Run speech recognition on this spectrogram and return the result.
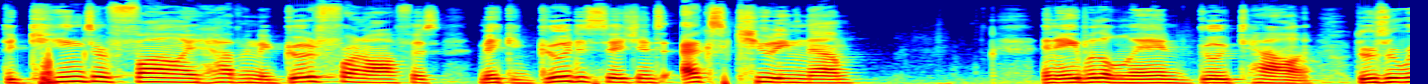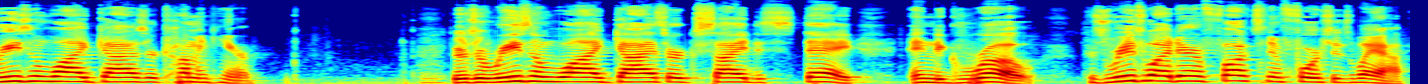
the Kings are finally having a good front office, making good decisions, executing them, and able to land good talent. There's a reason why guys are coming here. There's a reason why guys are excited to stay and to grow. There's a reason why De'Aaron Fox didn't force his way out.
